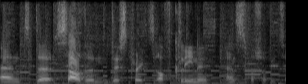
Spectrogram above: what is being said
and the southern districts of Kliny and Swoszowice.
